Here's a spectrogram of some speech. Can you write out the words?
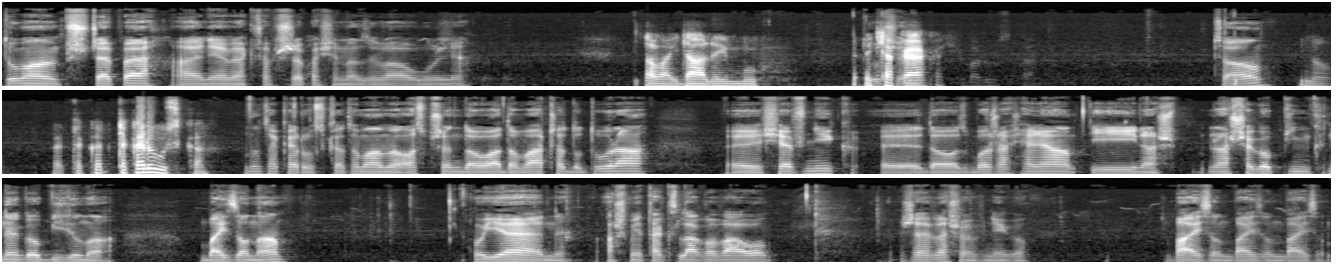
Tu mamy przyczepę, ale nie wiem jak ta przyczepa się nazywa ogólnie. Dawaj dalej mu. Tu Taka się- jakaś. Co? No. Taka, taka ruska. No taka ruska. Tu mamy osprzęt do ładowacza, do tura, siewnik y, do zboża siania i nasz, naszego pięknego bizona, bajzona. Ojen, aż mnie tak zlagowało, że weszłem w niego. Bajzon, bajzon, bajzon.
